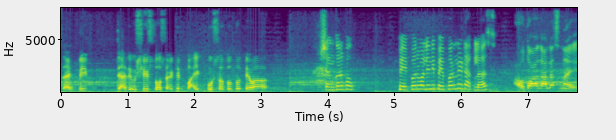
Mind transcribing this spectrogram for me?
साहेब मी त्या दिवशी सोसायटीत बाईक पुसत होतो तेव्हा शंकर भाऊ पेपरवाल्याने पेपर नाही टाकलास? अहो तो आज आलाच नाही.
